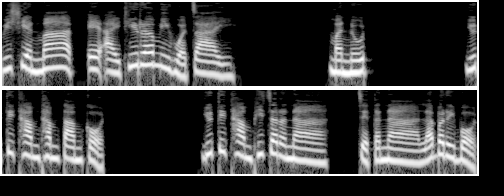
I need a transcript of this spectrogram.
วิเชียนมาศ AI ที่เริ่มมีหัวใจ มนุษย์ ยุติธรรมทำตามกฎ ยุติธรรมพิจารณา เจตนาและบริบท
